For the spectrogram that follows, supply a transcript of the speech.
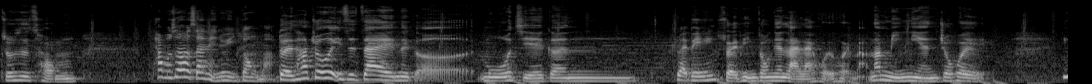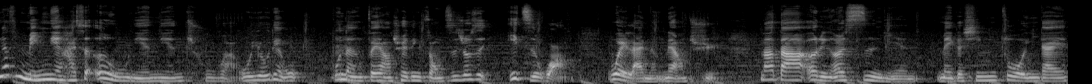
就是从它不是二三年就移动吗？对它就会一直在那个摩羯跟水平，水平中间来来回回嘛。那明年就会应该是明年还是二五年年初啊？我有点我不能非常确定。总之就是一直往未来能量去。那大家二零二四年每个星座应该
